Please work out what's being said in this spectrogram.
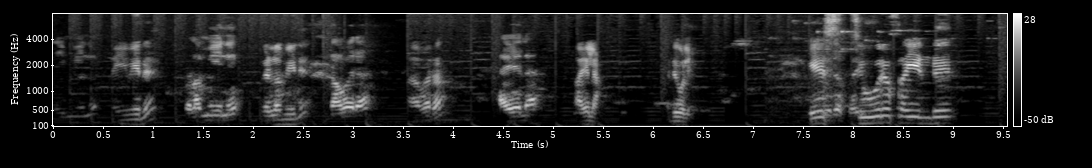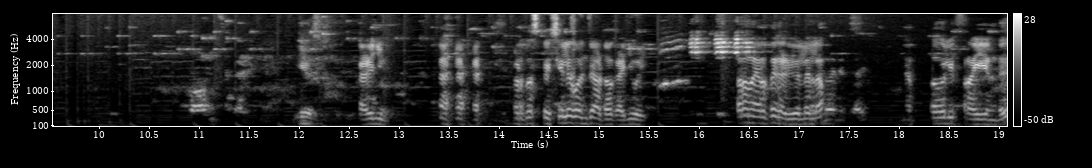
നെയ്മീന് വെള്ളമീന് വെള്ളമീന് നവര നവര അയല. അയല. അടിപൊളി. ചൂര ഫ്രൈ ഉണ്ട്. കഴിഞ്ഞു. ഇവിടുത്തെ സ്പെഷ്യൽ കൊഞ്ചാട്ടോ കഴിഞ്ഞു പോയി ഇത്ര നേരത്തെ കഴിയുമല്ലോ നെത്തോലി ഫ്രൈ ഉണ്ട്.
